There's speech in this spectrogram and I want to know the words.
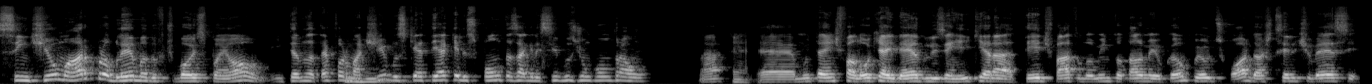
sentiu o maior problema do futebol espanhol, em termos até formativos, uhum. que é ter aqueles pontas agressivos de um contra um. Né? É. É, muita gente falou que a ideia do Luiz Henrique era ter de fato um domínio total no meio-campo. Eu discordo. Eu acho que se ele tivesse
